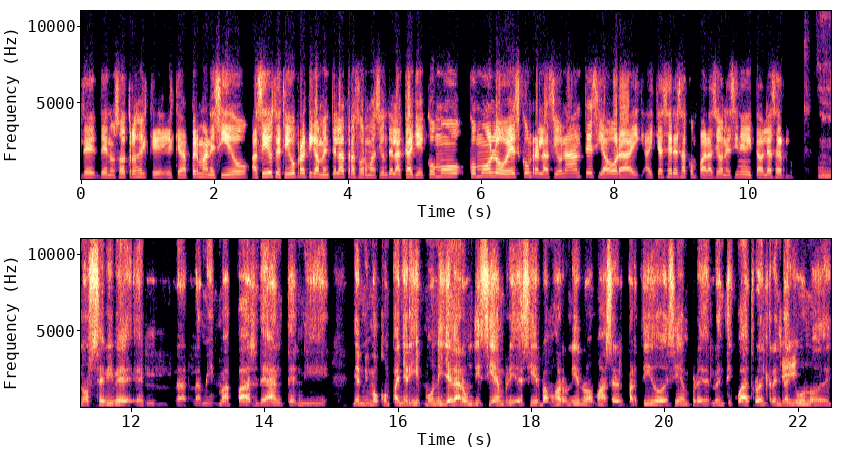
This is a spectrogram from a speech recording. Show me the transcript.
de, de nosotros el que, el que ha permanecido, ha sido testigo prácticamente la transformación de la calle. ¿Cómo, cómo lo ves con relación a antes y ahora? Hay, hay que hacer esa comparación, es inevitable hacerlo. No se vive el- la, la misma paz de antes, ni, ni el mismo compañerismo, ni llegar a un diciembre y decir vamos a reunirnos, vamos a hacer el partido de siempre, del 24, del 31, de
